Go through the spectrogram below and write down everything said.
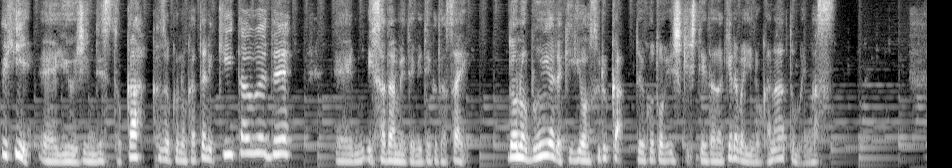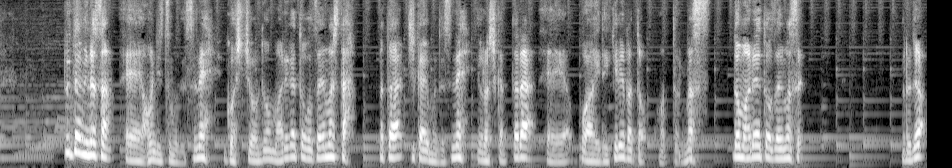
ぜひ、え友人ですとか家族の方に聞いた上で、え見定めてみてください。どの分野で起業するかということを意識していただければいいのかなと思います。それでは皆さん、えー、本日もですね、ご視聴どうもありがとうございました。また次回もですね、よろしかったら、えー、お会いできればと思っております。どうもありがとうございます。それでは。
